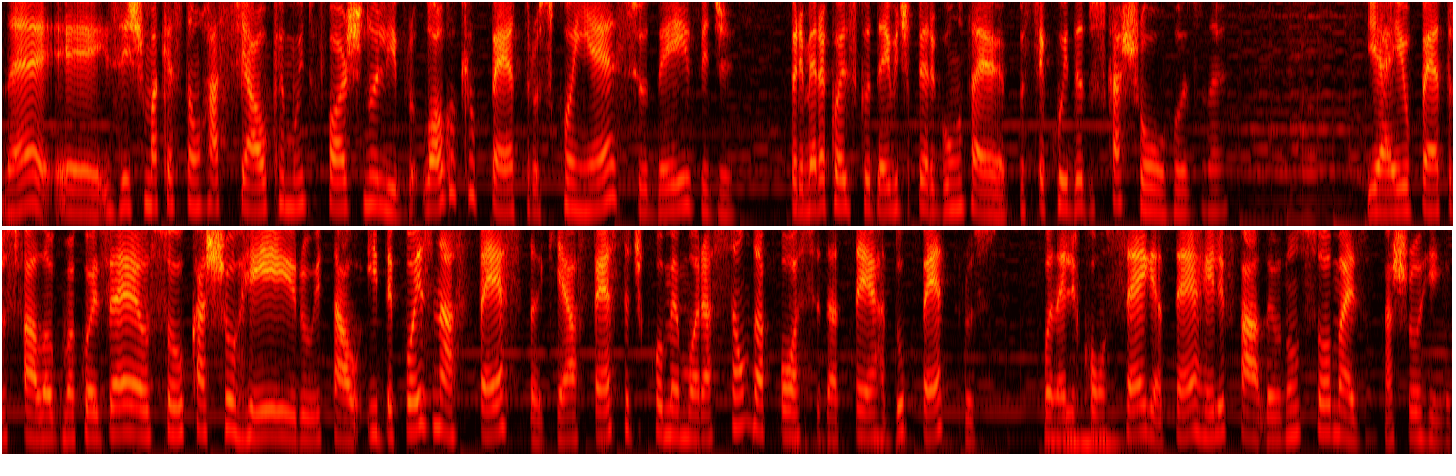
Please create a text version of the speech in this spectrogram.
Né? É, existe uma questão racial que é muito forte no livro. Logo que o Petros conhece o David, a primeira coisa que o David pergunta é: Você cuida dos cachorros, né? E aí o Petros fala alguma coisa, é, eu sou o cachorreiro e tal. E depois na festa, que é a festa de comemoração da posse da terra do Petros, quando ele consegue a terra, ele fala, eu não sou mais um cachorreiro.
